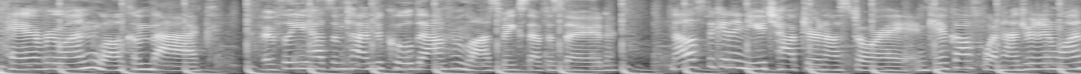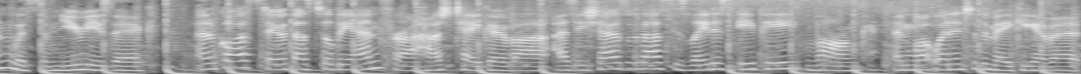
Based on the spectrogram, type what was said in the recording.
Hey everyone, welcome back. Hopefully, you had some time to cool down from last week's episode. Now, let's begin a new chapter in our story and kick off 101 with some new music. And of course, stay with us till the end for our Hush takeover as he shares with us his latest EP, Vonk, and what went into the making of it.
